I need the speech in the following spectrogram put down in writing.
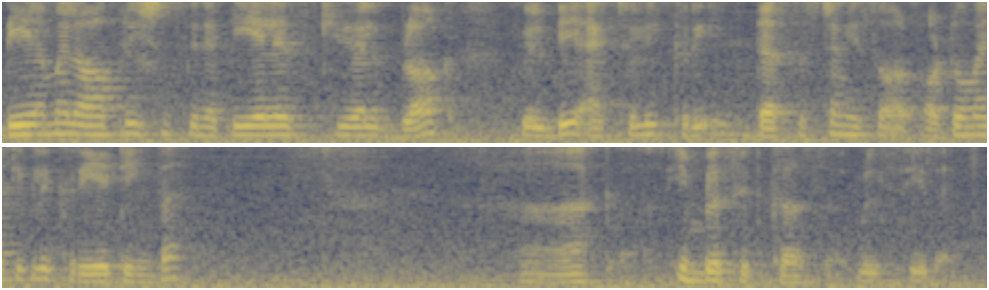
DML operations in a PLSQL block will be actually the system is automatically creating the uh, implicit cursor. We'll see that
